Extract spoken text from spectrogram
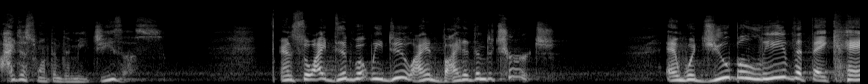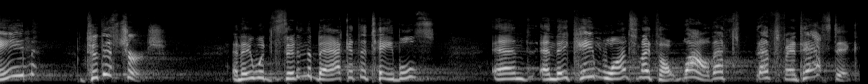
I just want them to meet Jesus. And so I did what we do. I invited them to church. And would you believe that they came to this church? And they would sit in the back at the tables, and, and they came once, and I thought, wow, that's, that's fantastic.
